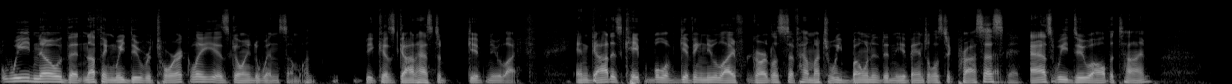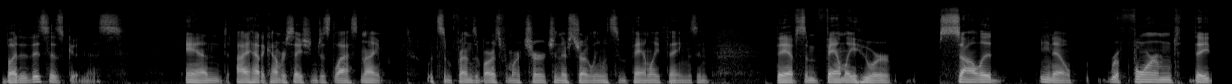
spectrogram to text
we know that nothing we do rhetorically is going to win someone because God has to give new life. And God is capable of giving new life regardless of how much we bone it in the evangelistic process, good. as we do all the time. But it is his goodness. And I had a conversation just last night with some friends of ours from our church, and they're struggling with some family things. And they have some family who are solid, you know, reformed. They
